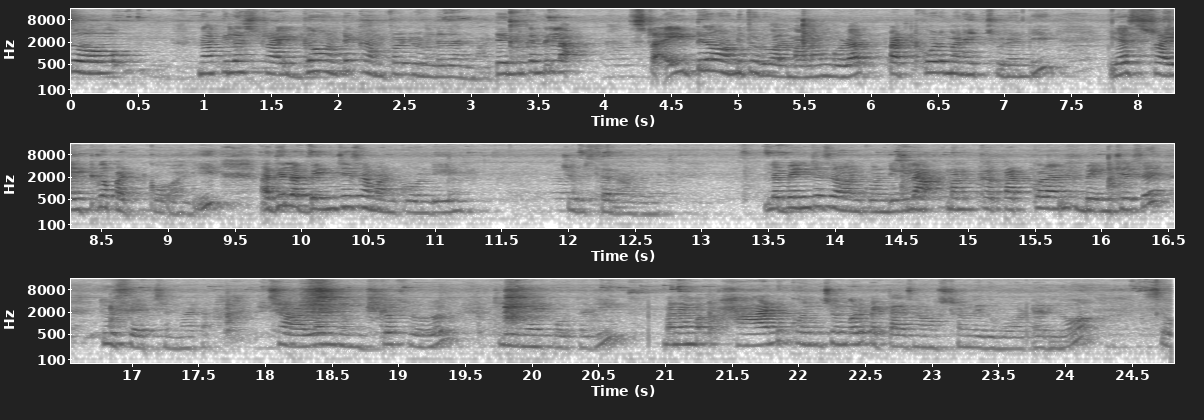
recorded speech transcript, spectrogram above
సో నాకు ఇలా స్ట్రైట్గా ఉంటే కంఫర్ట్ ఉండదు అనమాట ఎందుకంటే ఇలా స్ట్రైట్గా ఉండి తుడవాలి మనం కూడా. పట్టుకోవడం అనేది చూడండి. ఇలా స్ట్రైట్గా పట్టుకోవాలి. అది ఇలా బెండ్ చేసామనుకోండి. చూపిస్తాను ఆగండి. ఇలా బెండ్ చేసాం అనుకోండి ఇలా మనకు పట్టుకోవడానికి బెండ్ చేసే తుడిసేయచ్చు అనమాట చాలా నీట్గా ఫ్లోర్ క్లీన్ అయిపోతుంది. మనం హ్యాండ్ కొంచెం కూడా పెట్టాల్సిన అవసరం లేదు వాటర్లో సో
